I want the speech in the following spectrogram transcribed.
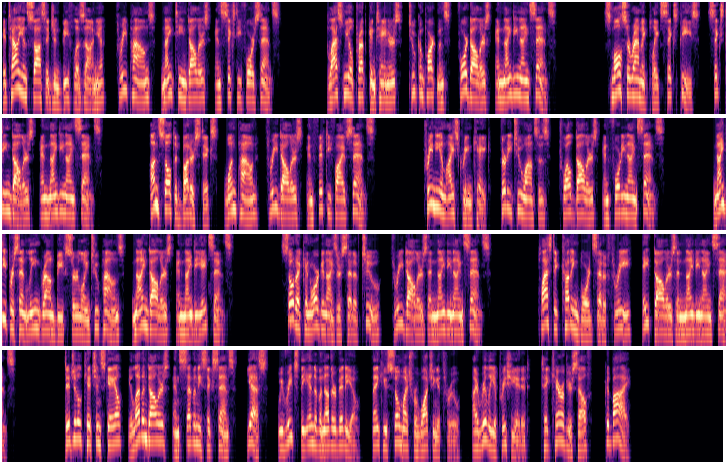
Italian sausage and beef lasagna, 3 pounds, $19.64. Glass meal prep containers, 2 compartments, $4.99. Small ceramic plate 6 piece, $16.99. Unsalted butter sticks, 1 pound, $3.55. Premium ice cream cake, 32 ounces, $12.49. 90% lean ground beef sirloin 2 pounds, $9.98. Soda can organizer set of 2, $3.99. Plastic cutting board set of 3, $8.99. Digital kitchen scale, $11.76. Yes, we've reached the end of another video. Thank you so much for watching it through. I really appreciate it. Take care of yourself. Goodbye.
